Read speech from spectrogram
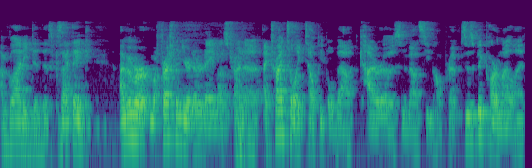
I'm glad he did this because I think I remember my freshman year at Notre Dame. I was trying to I tried to like tell people about Kairos and about Seton Hall Prep because it was a big part of my life.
